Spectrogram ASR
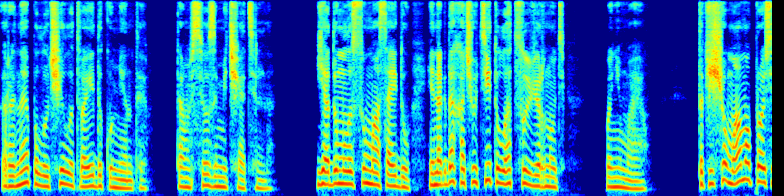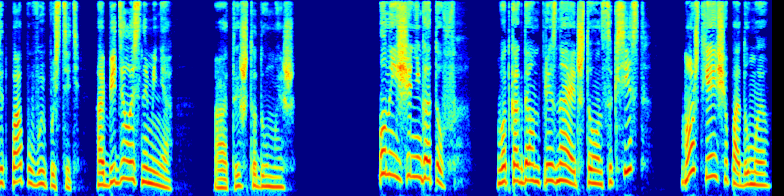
Рене получила твои документы. Там все замечательно. Я думала, с ума сойду. Иногда хочу титул отцу вернуть. Понимаю. Так еще мама просит папу выпустить. Обиделась на меня. А ты что думаешь? Он еще не готов. Вот когда он признает, что он сексист, может, я еще подумаю.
